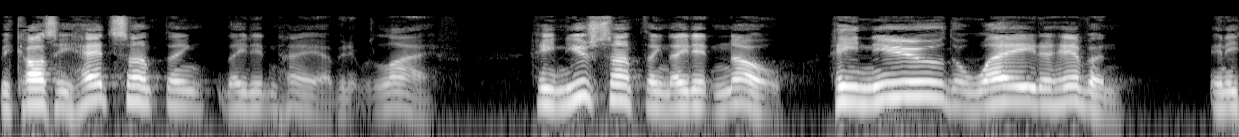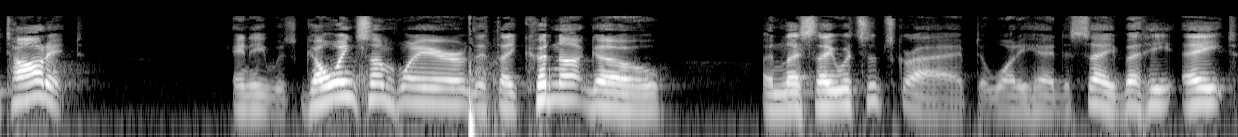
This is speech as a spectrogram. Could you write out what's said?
Because he had something they didn't have, and it was life. He knew something they didn't know. He knew the way to heaven, and he taught it. And he was going somewhere that they could not go unless they would subscribe to what he had to say. But he ate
